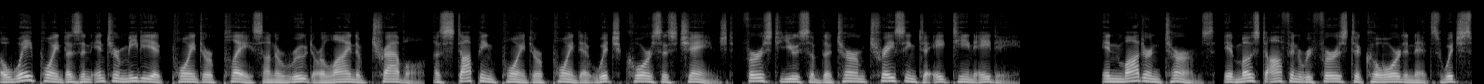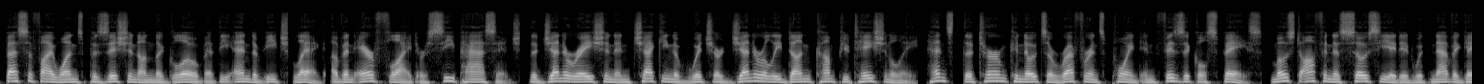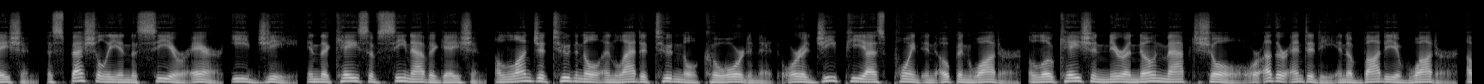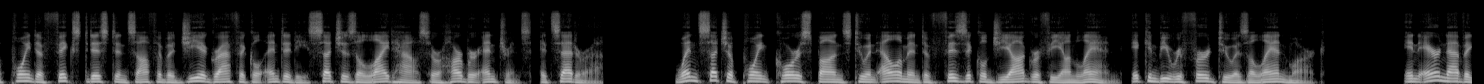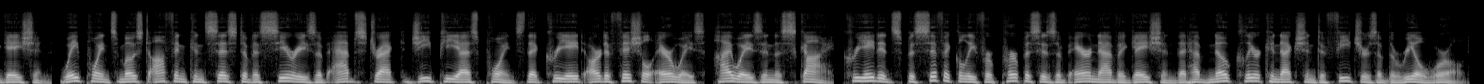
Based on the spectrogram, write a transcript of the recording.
A waypoint is an intermediate point or place on a route or line of travel, a stopping point or point at which course is changed. First use of the term tracing to 1880. In modern terms, it most often refers to coordinates which specify one's position on the globe at the end of each leg of an air flight or sea passage, the generation and checking of which are generally done computationally, hence, the term connotes a reference point in physical space, most often associated with navigation, especially in the sea or air, e.g., in the case of sea navigation, a longitudinal and latitudinal coordinate or a GPS point in open water, a location near a known mapped shoal or other entity in a body of water, a point a fixed distance off of a geographical entity such as a lighthouse or harbor entrance, etc. When such a point corresponds to an element of physical geography on land, it can be referred to as a landmark. In air navigation, waypoints most often consist of a series of abstract GPS points that create artificial airways, highways in the sky, created specifically for purposes of air navigation that have no clear connection to features of the real world.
